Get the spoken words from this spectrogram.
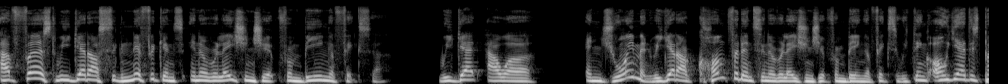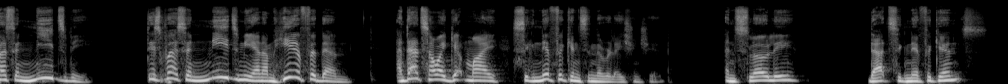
At first, we get our significance in a relationship from being a fixer. We get our enjoyment. We get our confidence in a relationship from being a fixer. We think, oh, yeah, this person needs me. This person needs me and I'm here for them. And that's how I get my significance in the relationship. And slowly, that significance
